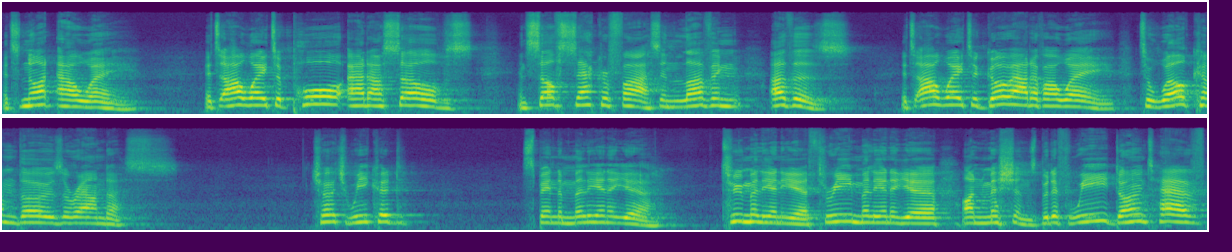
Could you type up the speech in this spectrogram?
It's not our way. It's our way to pour out ourselves in self sacrifice in loving others. It's our way to go out of our way to welcome those around us. Church, we could spend a million a year, two million a year, three million a year on missions. But if we don't have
